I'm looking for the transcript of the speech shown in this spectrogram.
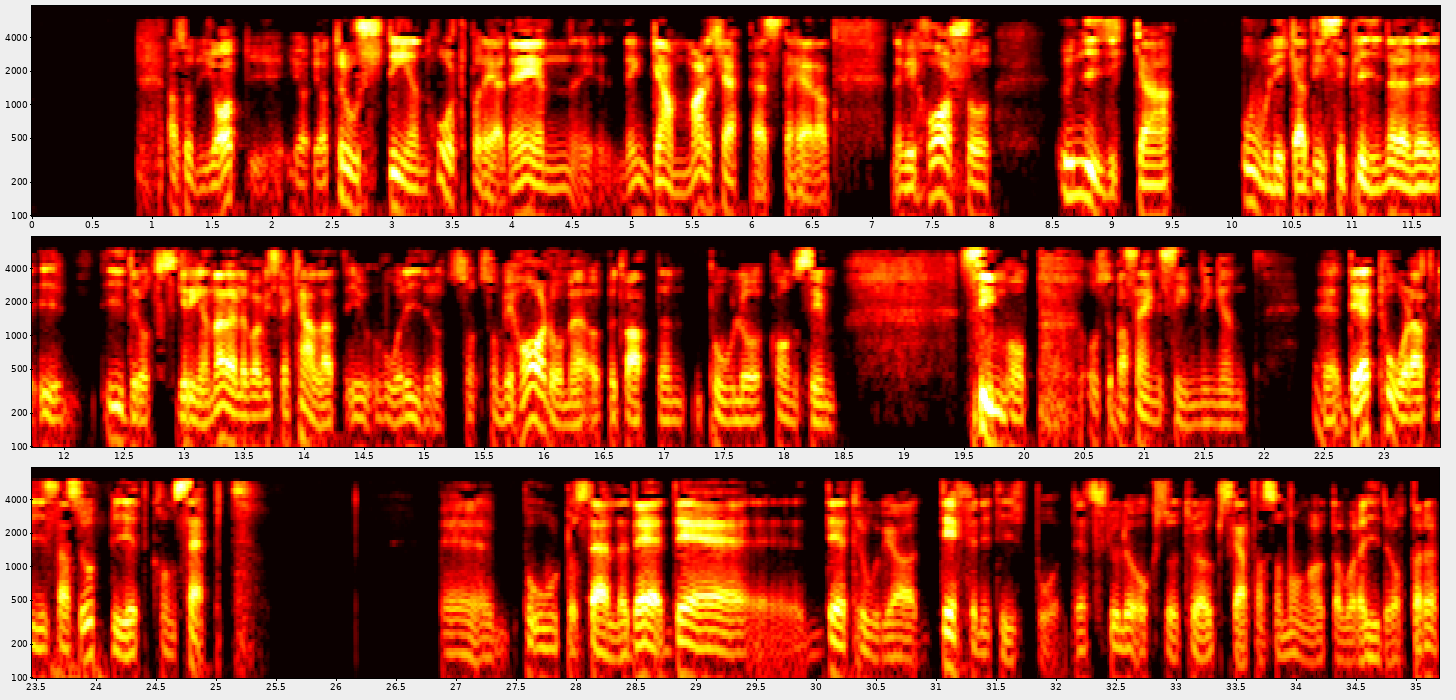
alltså jag, jag, jag, tror stenhårt på det. Det är en, det är en gammal käpphäst det här att när vi har så unika olika discipliner eller i, idrottsgrenar eller vad vi ska kalla det i vår idrott som vi har då med öppet vatten, polo, konsim, simhopp och så bassängsimningen. Eh, det tål att visas upp i ett koncept Eh, på ort och ställe. Det, det, det tror jag definitivt på. Det skulle också, tror jag, uppskattas av många av våra idrottare.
